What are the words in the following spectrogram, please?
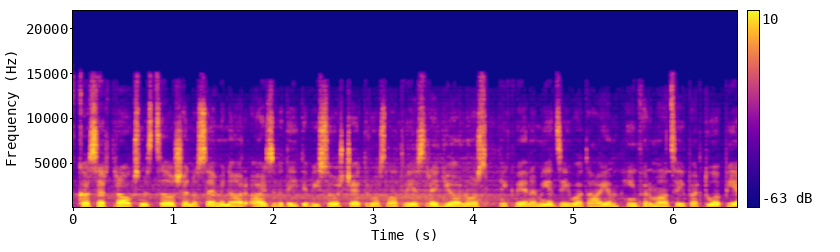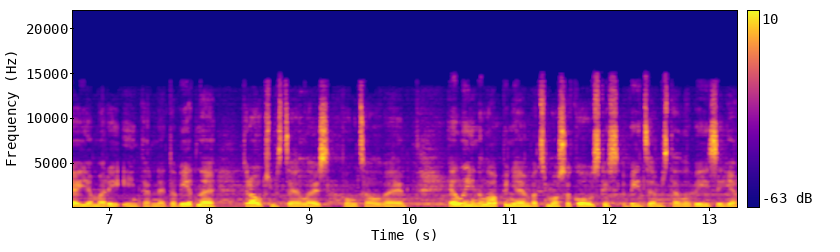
Kas ir trauksmes celšana semināri aizvadīti visos četros Latvijas reģionos. Ikvienam iedzīvotājam informācija par to pieejama arī interneta vietnē trauksmescēlējs.lv. Elīna Lapiņa, Emvats Mosakovskis, Vidzemes televīzija.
